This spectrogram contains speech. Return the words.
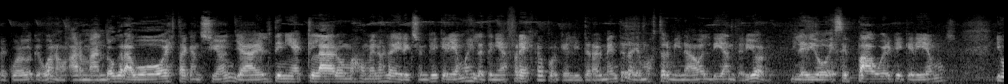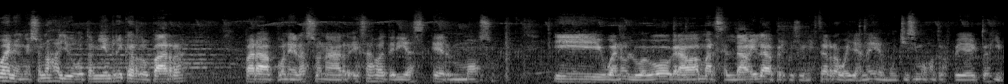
recuerdo que, bueno, Armando grabó esta canción, ya él tenía claro más o menos la dirección que queríamos y la tenía fresca porque literalmente la habíamos terminado el día anterior y le dio ese power que queríamos. Y bueno, en eso nos ayudó también Ricardo Parra para poner a sonar esas baterías hermoso. Y bueno, luego graba Marcel Dávila, percusionista raguayana y de muchísimos otros proyectos y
